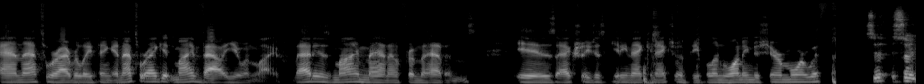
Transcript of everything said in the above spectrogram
and that's where i really think and that's where i get my value in life that is my manna from the heavens is actually just getting that connection with people and wanting to share more with them so so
